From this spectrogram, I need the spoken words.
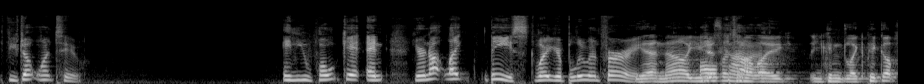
if you don't want to and you won't get and you're not like beast where you're blue and furry Yeah, no, you just kind of like you can like pick up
